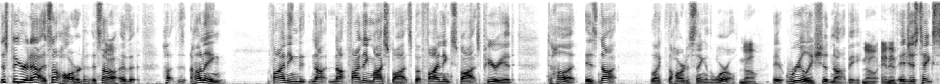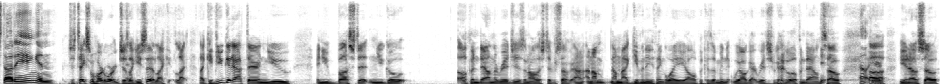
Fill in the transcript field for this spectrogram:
just figure it out. It's not hard. It's not Yeah. uh, the- hunting, finding the, not not finding my spots, but finding spots. Period. To hunt is not like the hardest thing in the world. No. It really should not be. No. And if It just takes studying and just take some hard work, just like you said. Like like like if you get out there and you and you bust it and you go up and down the ridges and all this different stuff. And, and I'm I'm not giving anything away, y'all, because I mean we all got ridges. We got to go up and down. So uh, you know, so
